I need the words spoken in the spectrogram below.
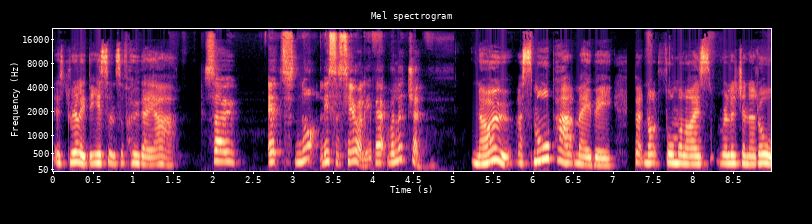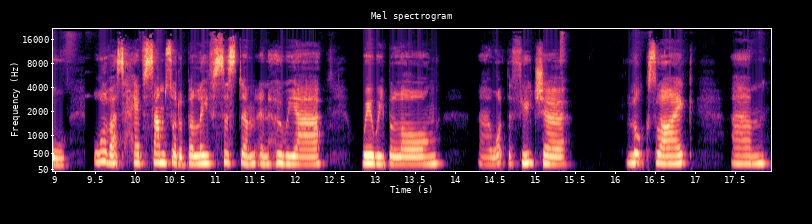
It's really the essence of who they are. So, it's not necessarily about religion. No, a small part maybe, but not formalised religion at all. All of us have some sort of belief system in who we are, where we belong, uh, what the future looks like. Um,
